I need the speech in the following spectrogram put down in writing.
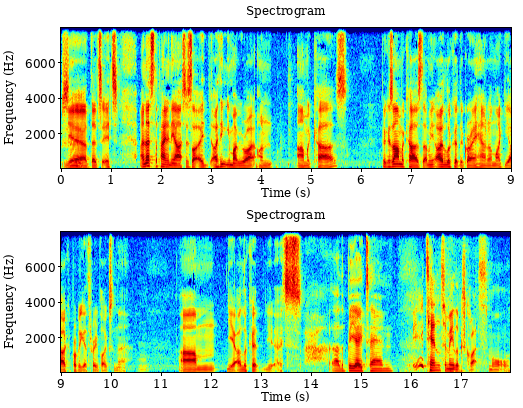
so- yeah, that's it's, and that's the pain in the ass. Is like I, I think you might be right on armored cars, because armored cars. I mean, I look at the Greyhound. And I'm like, yeah, I could probably get three blokes in there. Um, yeah, I look at yeah, it's uh, the BA10. The BA10 to me looks quite small,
